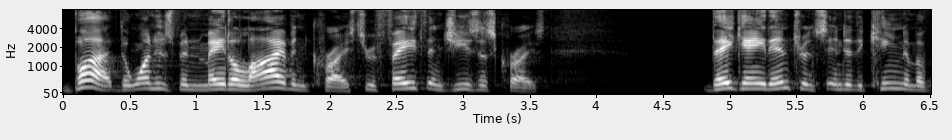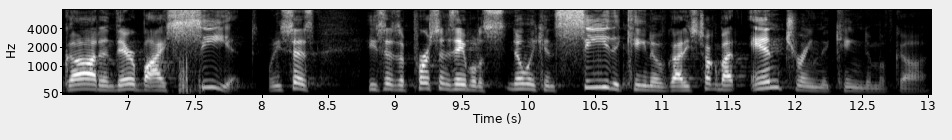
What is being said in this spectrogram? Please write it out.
But the one who's been made alive in Christ through faith in Jesus Christ, they gain entrance into the kingdom of God and thereby see it. When he says, he says a person is able to, no one can see the kingdom of God, he's talking about entering the kingdom of God.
